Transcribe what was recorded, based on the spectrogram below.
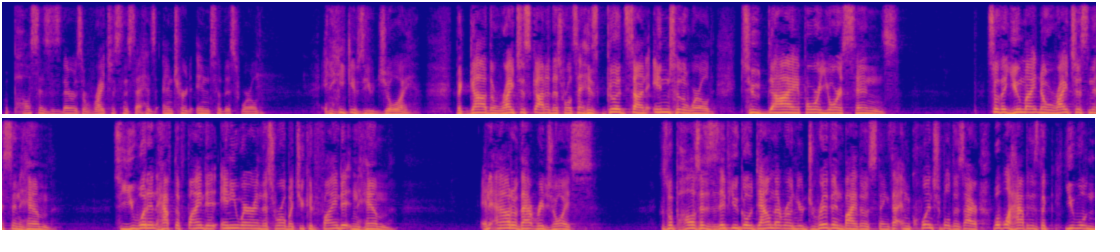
What Paul says is there is a righteousness that has entered into this world and he gives you joy. The God, the righteous God of this world, sent his good son into the world to die for your sins so that you might know righteousness in him. So you wouldn't have to find it anywhere in this world, but you could find it in him. And out of that, rejoice. Because what Paul says is if you go down that road and you're driven by those things, that unquenchable desire, what will happen is that you will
